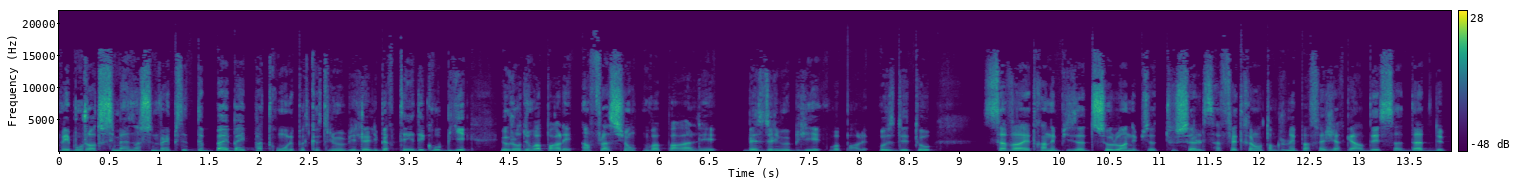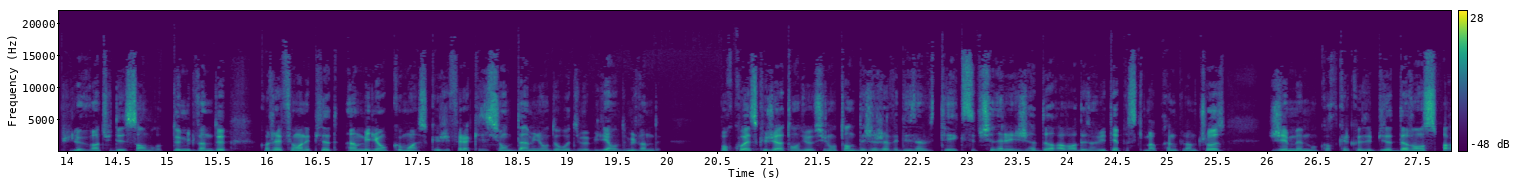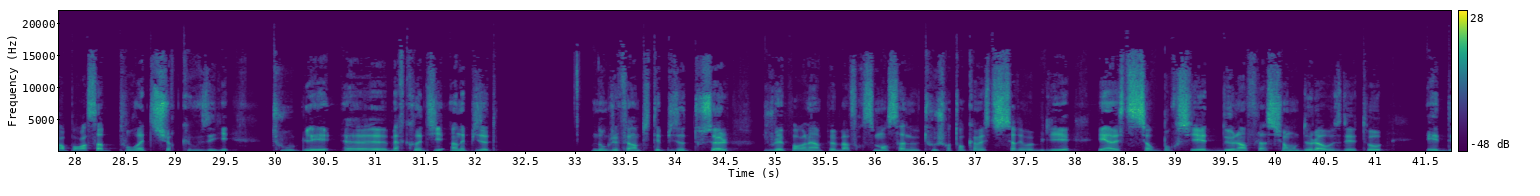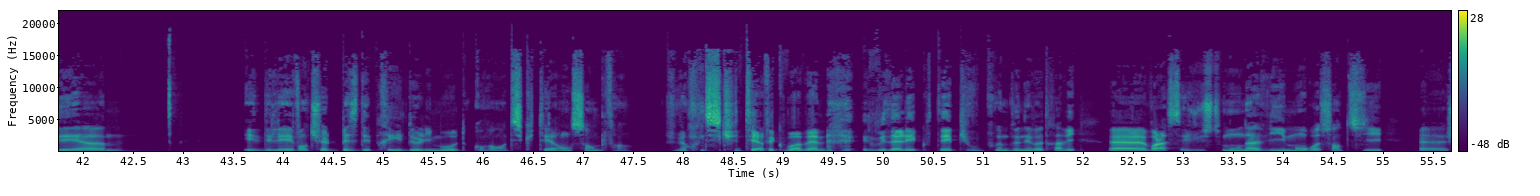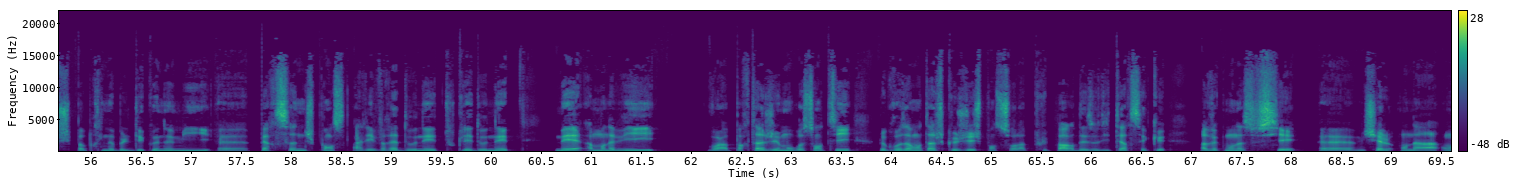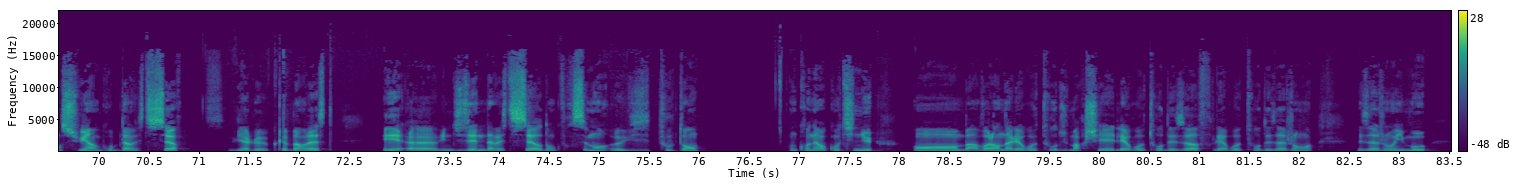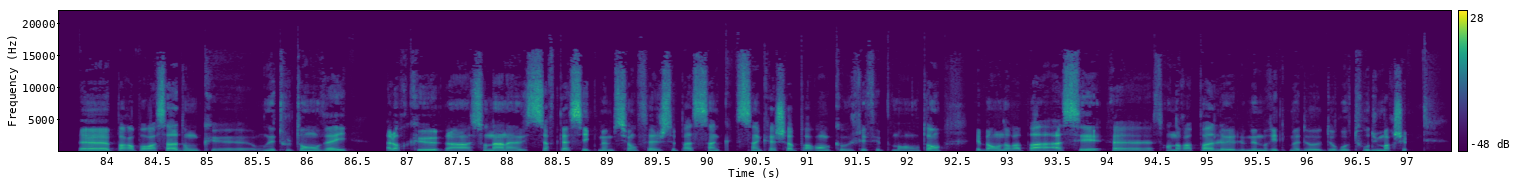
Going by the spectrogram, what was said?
Et bonjour à tous et bienvenue dans ce nouvel épisode de Bye Bye Patron, le podcast de l'immobilier, de la liberté et des gros billets. Et aujourd'hui, on va parler inflation, on va parler baisse de l'immobilier, on va parler hausse des taux. Ça va être un épisode solo, un épisode tout seul. Ça fait très longtemps que je n'ai pas fait. J'ai regardé, ça date depuis le 28 décembre 2022, quand j'avais fait mon épisode 1 million. Comment est-ce que j'ai fait l'acquisition d'un million d'euros d'immobilier en 2022 Pourquoi est-ce que j'ai attendu aussi longtemps? Déjà, j'avais des invités exceptionnels et j'adore avoir des invités parce qu'ils m'apprennent plein de choses. J'ai même encore quelques épisodes d'avance par rapport à ça pour être sûr que vous ayez tous les euh, mercredis un épisode. Donc je vais faire un petit épisode tout seul. Je voulais parler un peu, bah forcément ça nous touche en tant qu'investisseur immobilier et investisseur boursier de l'inflation, de la hausse des taux et des euh, et de l'éventuelle baisse des prix de l'IMO. Donc on va en discuter ensemble. Enfin, je vais en discuter avec moi-même et vous allez écouter puis vous pourrez me donner votre avis. Euh, voilà, c'est juste mon avis, mon ressenti. Euh, je suis pas prix Nobel d'économie. Euh, personne, je pense, a les vraies données, toutes les données. Mais à mon avis, voilà, partager mon ressenti. Le gros avantage que j'ai, je pense, sur la plupart des auditeurs, c'est que avec mon associé euh, Michel, on a, on suit un groupe d'investisseurs via le club Invest et une dizaine d'investisseurs. Donc forcément, eux, ils visitent tout le temps. Donc on est en continu. En, ben voilà, on a les retours du marché, les retours des offres, les retours des agents, des agents IMO. Euh, par rapport à ça. Donc, euh, on est tout le temps en veille. Alors que bah, si on a un investisseur classique, même si on fait, je sais pas, 5, 5 achats par an, comme je l'ai fait pendant longtemps, eh ben, on n'aura pas assez, euh, on n'aura pas le, même rythme de, retour du marché.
